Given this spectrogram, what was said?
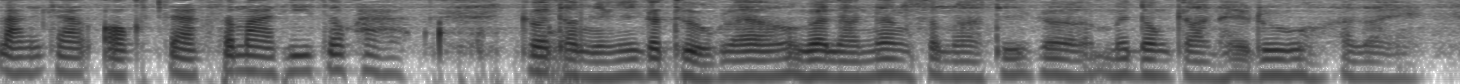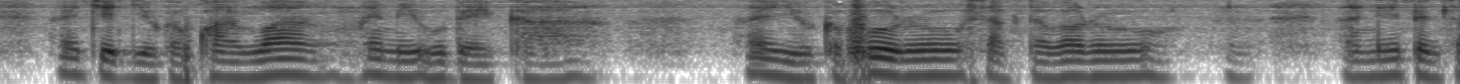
หลังจากออกจากสมาธิเจ้าค่ะ ก็ทำอย่างนี้ก็ถูกแล้ว เวลานั่งสมาธิก็ไม่ต้องการให้รู้อะไร ให้จิตอยู่กับความว่าง ให้มีอุเบกขา ให้อยู่กับผู้รู้สักแต่ว่ารู้ อันนี้เป็นส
